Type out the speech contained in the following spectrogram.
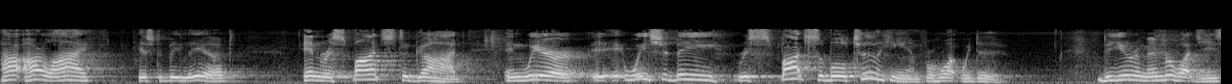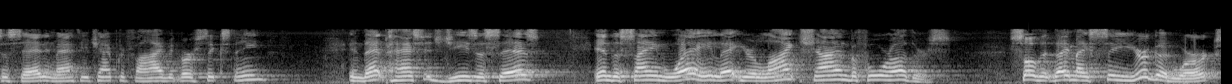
Our, our life is to be lived in response to God. And we, are, we should be responsible to Him for what we do. Do you remember what Jesus said in Matthew chapter 5 at verse 16? In that passage, Jesus says, In the same way, let your light shine before others, so that they may see your good works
